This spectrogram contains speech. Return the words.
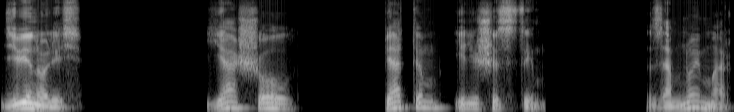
«Двинулись!» Я шел пятым или шестым. За мной Марк.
